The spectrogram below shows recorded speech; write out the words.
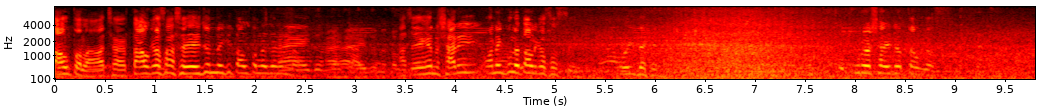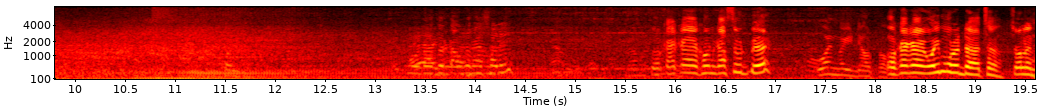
তালতলা আচ্ছা তাল গাছ আছে এই জন্য কি তালতলা জায়গা আচ্ছা এখানে শাড়ি অনেকগুলো তাল গাছ আছে। ওই দেখেন। পুরো শাড়িটার তাল গাছ এটা হচ্ছে তাল গাছের শাড়ি। তো কাকা এখন গাছে উঠবে? ও কাকা ওই মোড়টা আচ্ছা চলেন।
